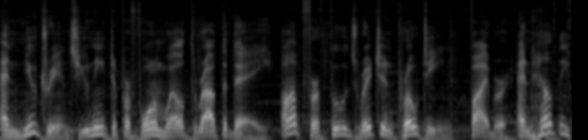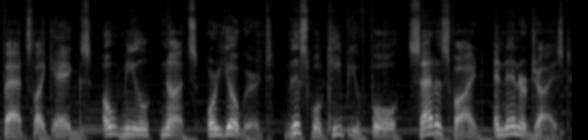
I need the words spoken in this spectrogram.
and nutrients you need to perform well throughout the day. Opt for foods rich in protein, fiber, and healthy fats like eggs, oatmeal, nuts, or yogurt. This will keep you full, satisfied, and energized.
